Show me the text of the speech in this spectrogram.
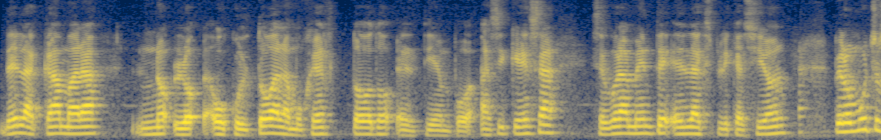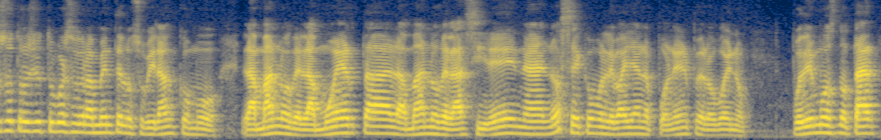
de la cámara no, lo ocultó a la mujer todo el tiempo. Así que esa seguramente es la explicación. Pero muchos otros youtubers seguramente lo subirán como la mano de la muerta, la mano de la sirena, no sé cómo le vayan a poner, pero bueno, podemos notar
